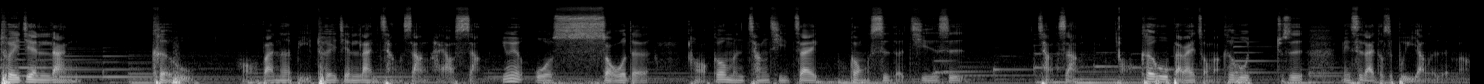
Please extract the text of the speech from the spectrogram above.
推荐烂客户，哦，反而比推荐烂厂商还要伤，因为我熟的，哦，跟我们长期在共事的其实是厂商，哦，客户百百种嘛，客户。就是每次来都是不一样的人嘛，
